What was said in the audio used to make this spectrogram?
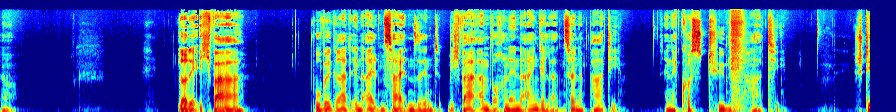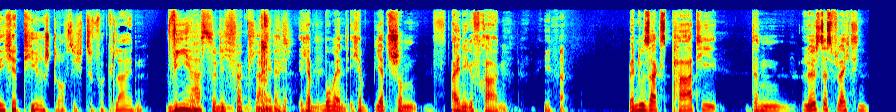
Ja. Leute, ich war, wo wir gerade in alten Zeiten sind, ich war am Wochenende eingeladen zu einer Party. Einer Kostümparty. Stehe ich ja tierisch drauf, sich zu verkleiden. Wie hast du dich verkleidet? Ich habe, Moment, ich habe jetzt schon einige Fragen. Ja. Wenn du sagst Party, dann löst das vielleicht in,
